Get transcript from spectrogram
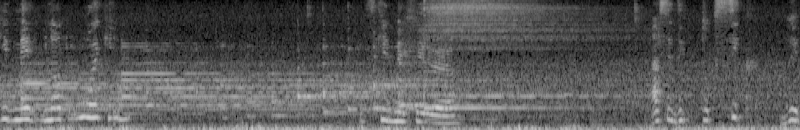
kidney not working. It's kidney failure. Acidic toxic, break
